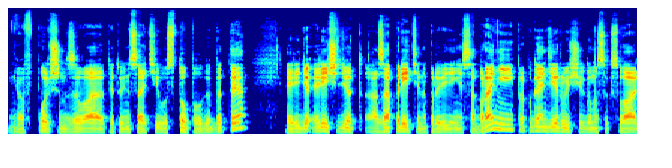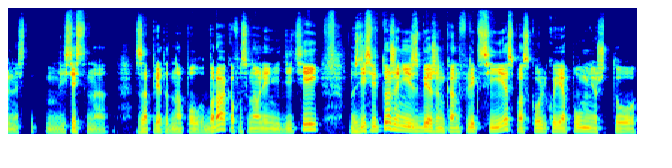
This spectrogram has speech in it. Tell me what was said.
э, в Польше называют эту инициативу «Стоп ЛГБТ». Речь идет о запрете на проведение собраний, пропагандирующих гомосексуальность. Естественно, запрет однополых браков, усыновление детей. Но здесь ведь тоже неизбежен конфликт с ЕС, поскольку я помню, что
